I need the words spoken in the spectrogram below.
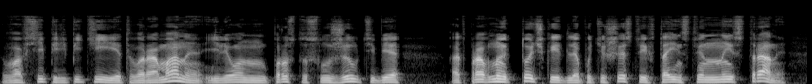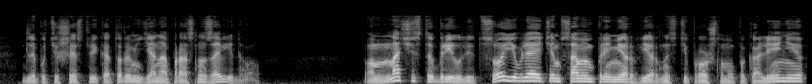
во все перипетии этого романа, или он просто служил тебе отправной точкой для путешествий в таинственные страны, для путешествий, которым я напрасно завидовал. Он начисто брил лицо, являя тем самым пример верности прошлому поколению,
